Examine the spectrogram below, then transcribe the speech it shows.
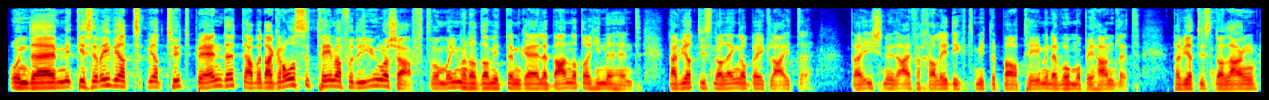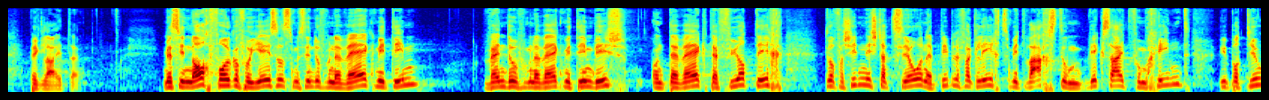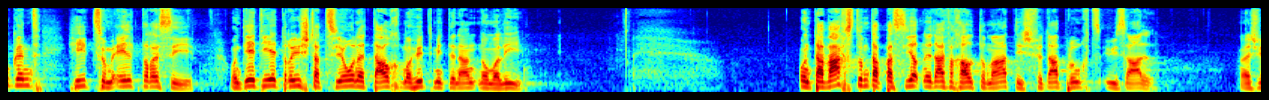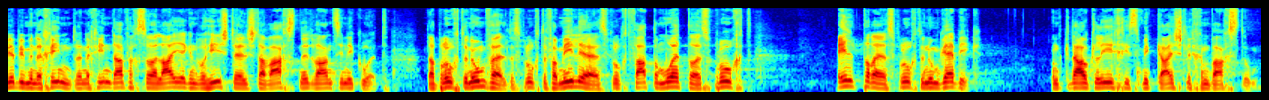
Und äh, dieser Serie wird, wird heute beendet, aber das große Thema von der Jüngerschaft, wo wir immer noch da mit dem gelben Banner da hinten haben, das wird uns noch länger begleiten. Da ist nicht einfach erledigt mit ein paar Themen, die wir behandeln. Da wird uns noch lange begleiten. Wir sind Nachfolger von Jesus, wir sind auf einem Weg mit ihm. Wenn du auf einem Weg mit ihm bist und der Weg, der führt dich durch verschiedene Stationen. Die Bibel vergleicht es mit Wachstum, wie gesagt, vom Kind über die Jugend hin zum älteren Sein. Und die, die drei Stationen tauchen wir heute miteinander nochmal ein. Und das Wachstum, das passiert nicht einfach automatisch, für das braucht es uns alle. Das ist wie bei einem Kind. Wenn ein Kind einfach so allein irgendwo hinstellst, das wächst nicht wahnsinnig gut. Da braucht ein Umfeld, es braucht eine Familie, es braucht Vater, Mutter, es braucht Eltern, es braucht eine Umgebung. Und genau gleich ist es mit geistlichem Wachstum.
